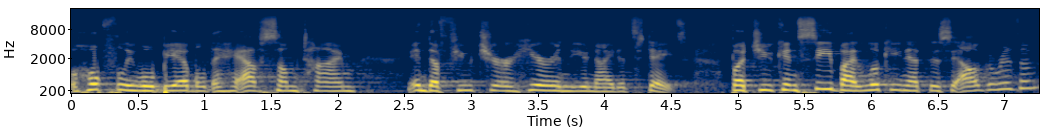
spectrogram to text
hopefully will be able to have sometime in the future here in the United States. But you can see by looking at this algorithm,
